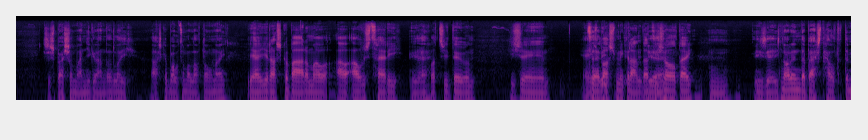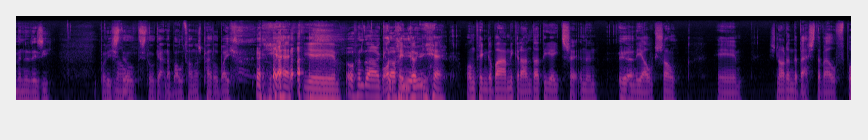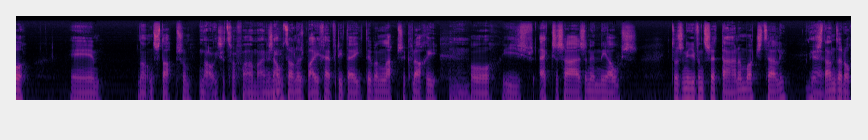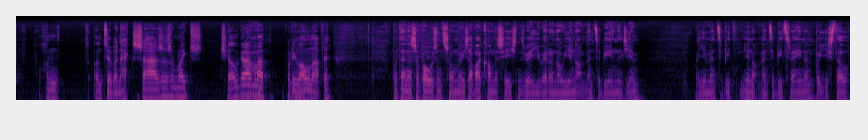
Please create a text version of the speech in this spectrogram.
he's a special man, your granddad. Like, ask about him a lot, don't I? yeah, you're Ask about him. How, how, how's Terry? Yeah. What's he doing? He's, um, yeah, he's Terry, boss my granddad. Yeah. He's all day. Mm. He's, uh, he's not in the best health at the minute, is he? But he's no. still still getting about on his pedal bike. yeah, yeah. Up um, and down. One thing, you. Eh? yeah. One thing about my granddad, he ate sitting in, yeah. in the house. So, um, he's not in the best of health, but um, nothing stops him. No, he's a tough old man. He's out he? on his bike every day doing laps of crochy, mm. or he's exercising in the house. He doesn't even sit down and watch telly. Yeah. He's standing up and, and doing exercises. I'm like, just chill, granddad. Oh. But he mm. won't have it. But then I suppose in some ways I've had conversations where you better know you're not meant to be in the gym or you're meant to be you're not meant to be training, but you're still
